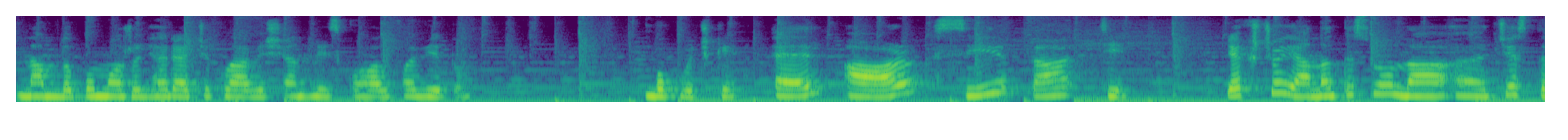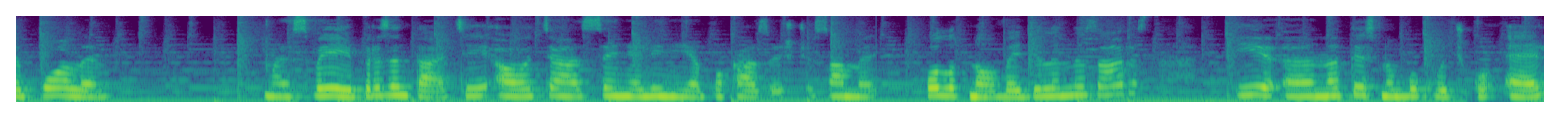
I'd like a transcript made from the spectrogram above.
нам допоможуть гарячі клавіші англійського алфавіту, буквочки L, R, C та T. Якщо я натисну на чисте поле своєї презентації, а оця синя лінія показує, що саме полотно виділене зараз і е, натисну буквочку L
